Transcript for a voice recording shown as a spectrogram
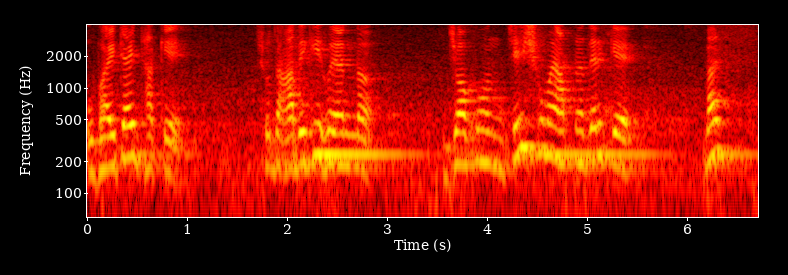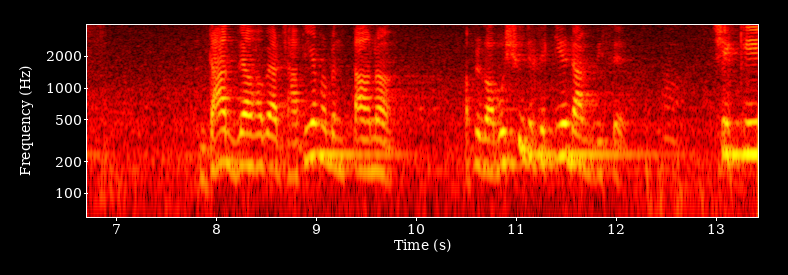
উভয়টাই থাকে, শুধু আবেগই হয়েন না, যখন যেই সময় আপনাদেরকে ব্যাস ডাক দেওয়া হবে আর ঝাঁপিয়ে পাবেন তা না, আপনাকে অবশ্যই দেখতে কে ডাক দিছে? সে কে?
